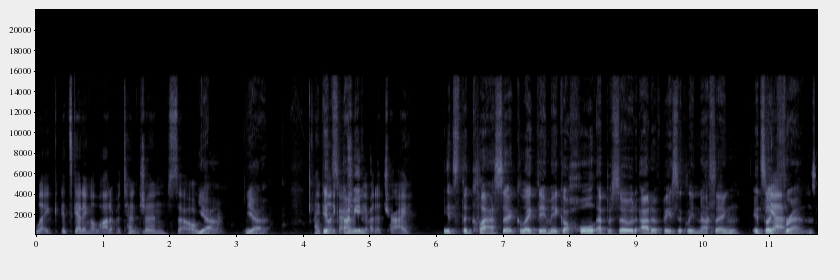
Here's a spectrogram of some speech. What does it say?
like it's getting a lot of attention. So Yeah. Yeah. I feel It's- like I I should mean, give it a try. It's the classic like they make a whole episode out of basically nothing. It's like Yeah. friends.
